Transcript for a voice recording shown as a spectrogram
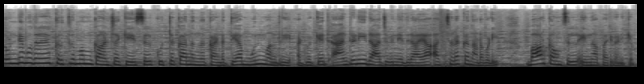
തൊണ്ടി മുതലിൽ കൃത്രിമം കാണിച്ച കേസിൽ കുറ്റക്കാരനെന്ന് കണ്ടെത്തിയ മുൻ മന്ത്രി അഡ്വക്കേറ്റ് ആന്റണി രാജുവിനെതിരായ അച്ചടക്ക നടപടി. ബാർ കൗൺസിൽ ഇന്ന് പരിഗണിക്കും.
